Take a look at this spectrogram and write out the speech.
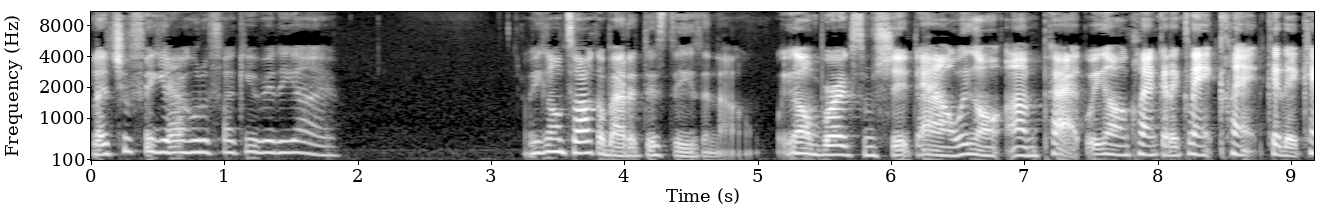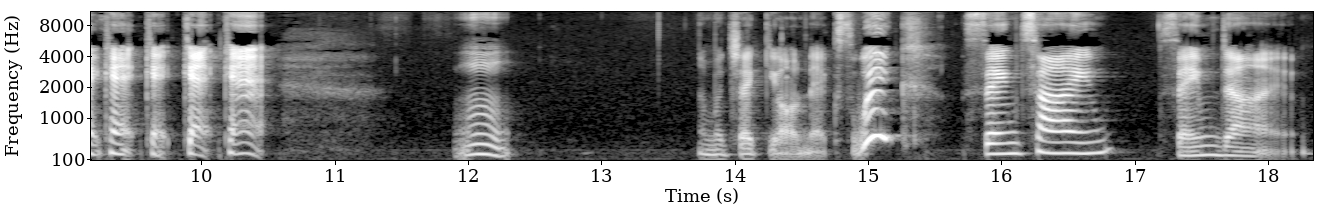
let you figure out who the fuck you really are. We gonna talk about it this season though. We gonna break some shit down. We gonna unpack. We gonna clank it, clank, clank it, can't, can't, can't, can't, can't. Mm. I'm gonna check y'all next week. Same time, same dime.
